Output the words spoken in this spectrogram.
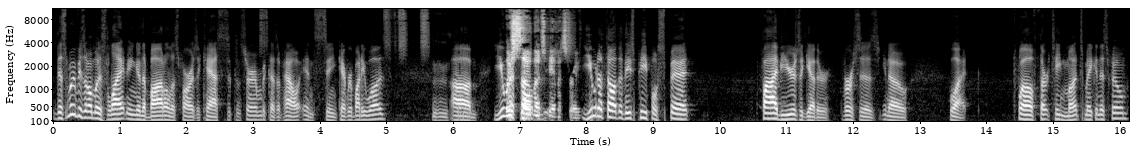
this movie is almost lightning in the bottle as far as the cast is concerned because of how in sync everybody was. Mhm. Um, you would have There's so thought- much chemistry. you would have thought that these people spent five years together versus, you know, what, 12, 13 months making this film?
